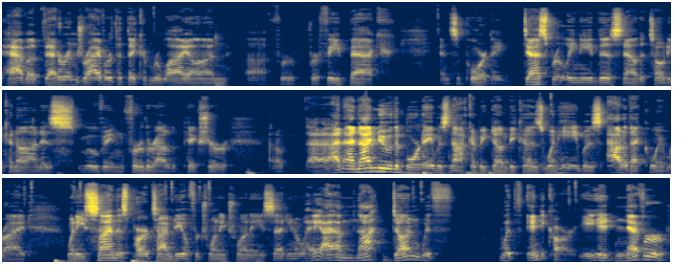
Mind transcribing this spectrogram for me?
have a veteran driver that they can rely on uh, for for feedback and support. They desperately need this now that Tony Kanaan is moving further out of the picture. Don't. And I knew that Bourdais was not going to be done because when he was out of that Coyne ride, when he signed this part-time deal for 2020, he said, "You know, hey, I am not done with with IndyCar. It never,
